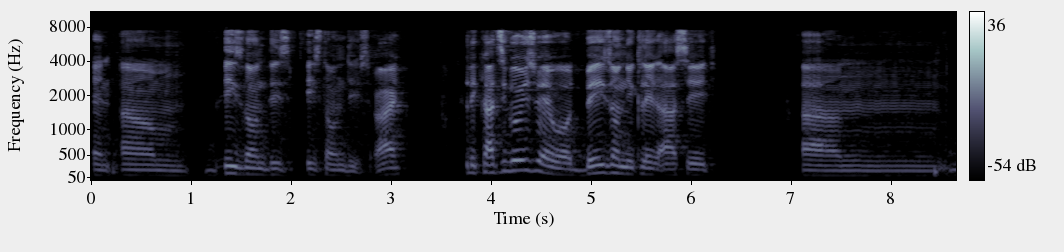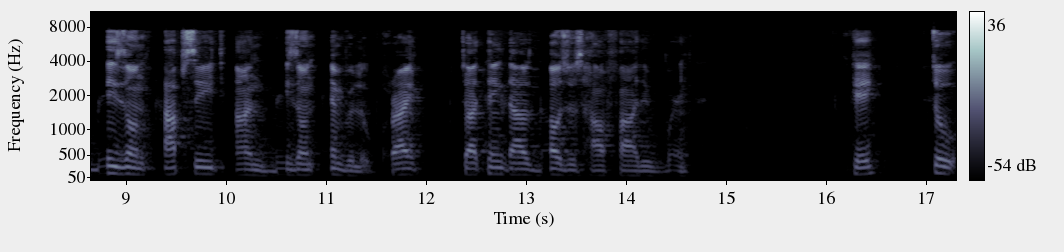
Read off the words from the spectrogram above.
then um, based on this, based on this, right? So the categories were what based on nucleic acid, um, based on capsid, and based on envelope, right? So I think that that was just how far they went. Okay, so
